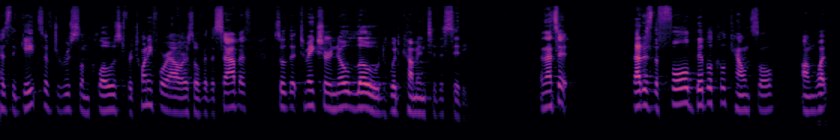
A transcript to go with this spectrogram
has the gates of Jerusalem closed for 24 hours over the Sabbath so that to make sure no load would come into the city. And that's it. That is the full biblical counsel on what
